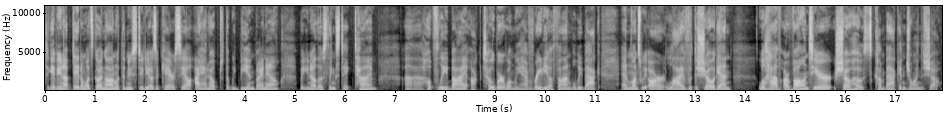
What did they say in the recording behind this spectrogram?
To give you an update on what's going on with the new studios at KRCL, I had hoped that we'd be in by now, but you know those things take time. Uh, hopefully by October, when we have Radiothon, we'll be back. And once we are live with the show again, we'll have our volunteer show hosts come back and join the show.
